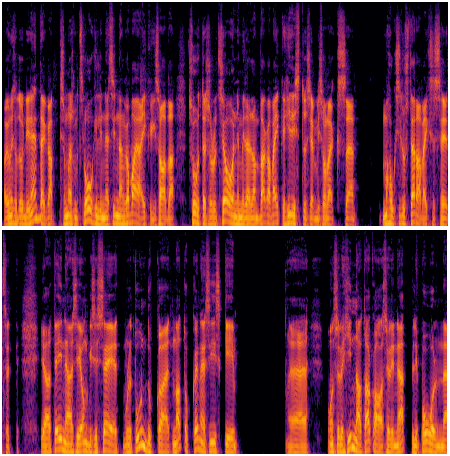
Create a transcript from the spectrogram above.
aga nüüd ta tuli nendega, mis on mõnes mõttes loogiline, et sinna on ka vaja ikkagi saada suurt resolutsiooni, millel on väga väike hilistus ja mis oleks mahuks ilusti ära väiksesse headset'i. ja teine asi ongi siis see, et mulle tundub ka, et natukene siiski äh, on selle hinna taga selline Apple'i poolne,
